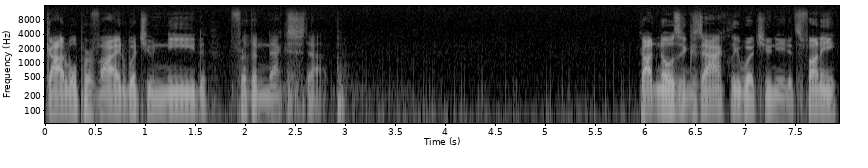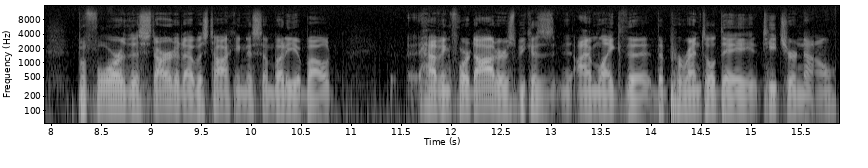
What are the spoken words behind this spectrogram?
God will provide what you need for the next step. God knows exactly what you need. It's funny, before this started, I was talking to somebody about having four daughters because I'm like the, the parental day teacher now.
